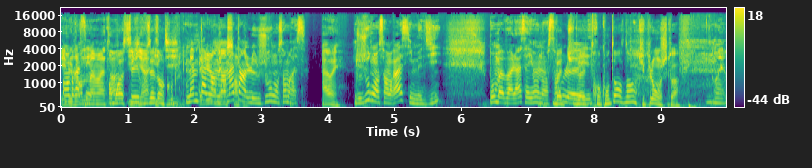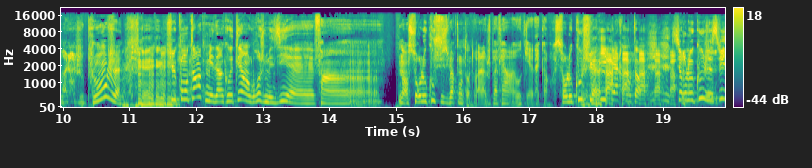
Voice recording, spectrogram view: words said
et le lendemain matin, Embrassé, il vient, vous êtes il en dit, Même pas le lendemain matin, le jour où on s'embrasse. Ah ouais. Le jour où on s'embrasse, il me dit, bon, bah voilà, ça y est, on est Bah, ensemble. tu dois et- être trop contente, non? Tu plonges, toi. Ouais, voilà, je plonge. je suis contente, mais d'un côté, en gros, je me dis, euh, enfin. non, sur le coup, je suis super contente. Voilà, je vais pas faire. Ok, d'accord. Sur le coup, je suis hyper contente. Sur le coup, je suis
